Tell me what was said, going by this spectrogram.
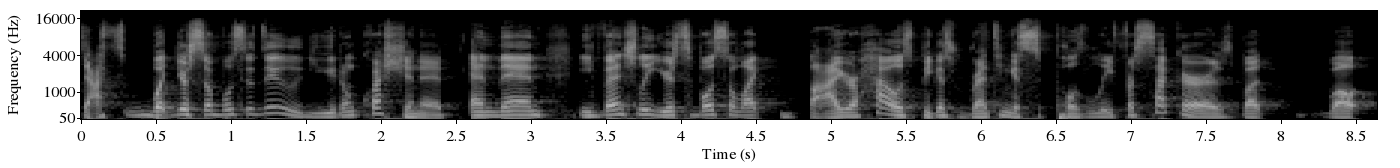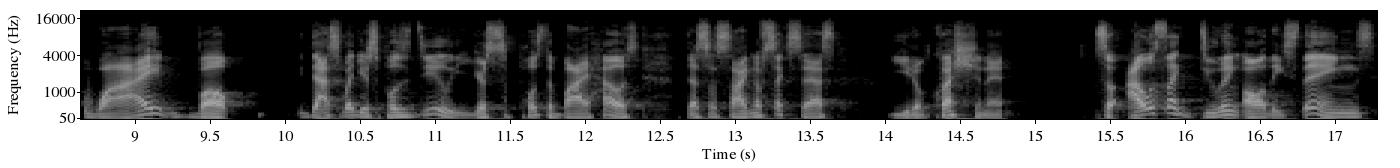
that's what you're supposed to do. You don't question it. And then eventually you're supposed to like buy your house because renting is supposedly for suckers. But well, why? Well, that's what you're supposed to do. You're supposed to buy a house. That's a sign of success. You don't question it. So I was like doing all these things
